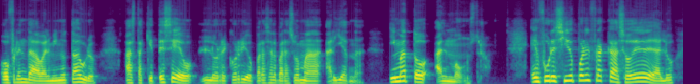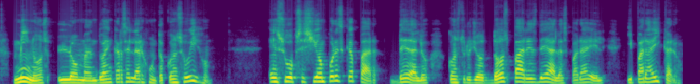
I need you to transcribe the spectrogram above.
ofrendaba al Minotauro, hasta que Teseo lo recorrió para salvar a su amada Ariadna y mató al monstruo. Enfurecido por el fracaso de Dédalo, Minos lo mandó a encarcelar junto con su hijo. En su obsesión por escapar, Dédalo construyó dos pares de alas para él y para Ícaro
